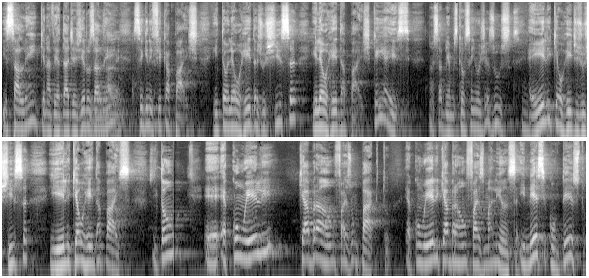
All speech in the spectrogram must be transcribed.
E Salém, que na verdade é Jerusalém, Jerusalém, significa paz. Então ele é o rei da justiça, ele é o rei da paz. Quem é esse? Nós sabemos que é o Senhor Jesus. Sim. É ele que é o rei de justiça e ele que é o rei da paz. Então, é, é com ele que Abraão faz um pacto, é com ele que Abraão faz uma aliança. E nesse contexto,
